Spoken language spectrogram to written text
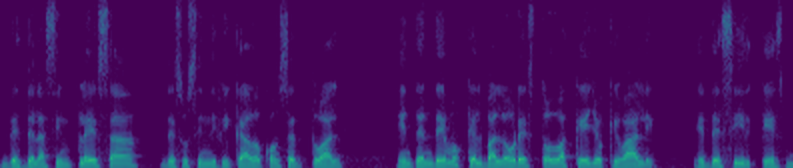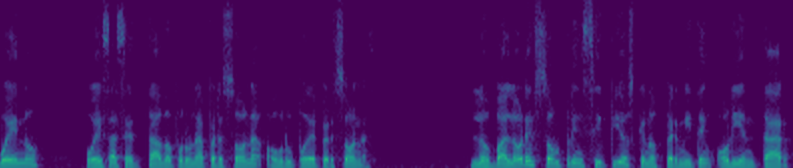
desde la simpleza de su significado conceptual, entendemos que el valor es todo aquello que vale, es decir, que es bueno o es aceptado por una persona o grupo de personas. Los valores son principios que nos permiten orientar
